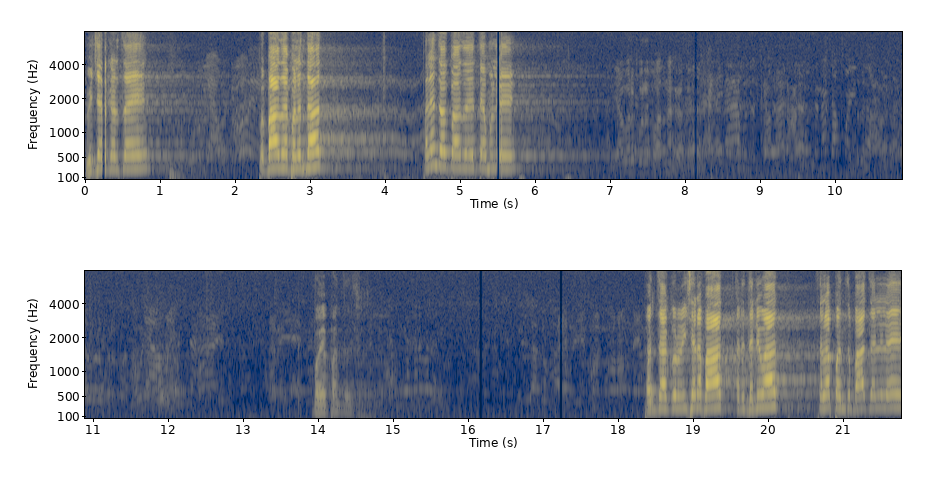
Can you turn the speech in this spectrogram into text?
विचार करताय. प- बाद आहे फलंदाज. फलंदाज बाज आहे. त्यामुळे पंचायत पंचाकडून इशारा बाद आणि धन्यवाद. चला पंच बाद झालेला आहे.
